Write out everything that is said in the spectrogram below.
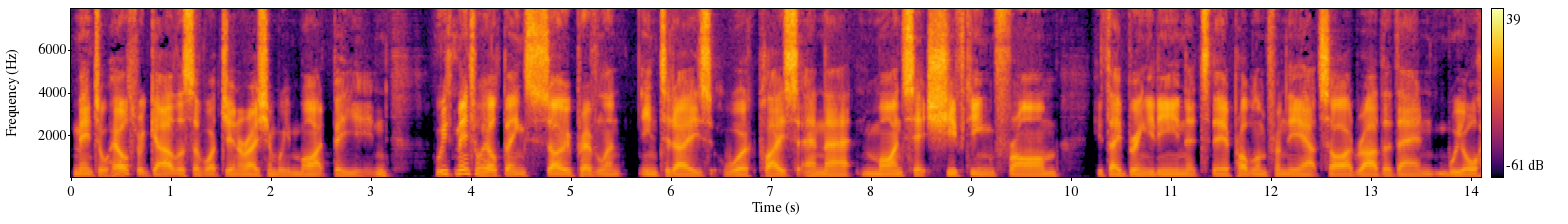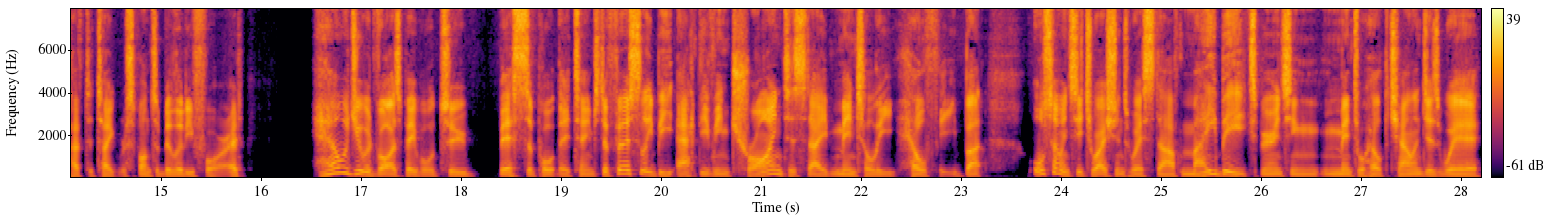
mental health, regardless of what generation we might be in. With mental health being so prevalent in today's workplace and that mindset shifting from if they bring it in, it's their problem from the outside rather than we all have to take responsibility for it. How would you advise people to best support their teams to firstly be active in trying to stay mentally healthy, but also in situations where staff may be experiencing mental health challenges where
